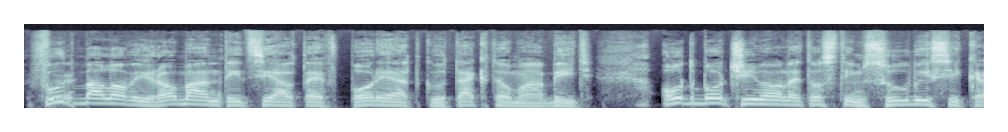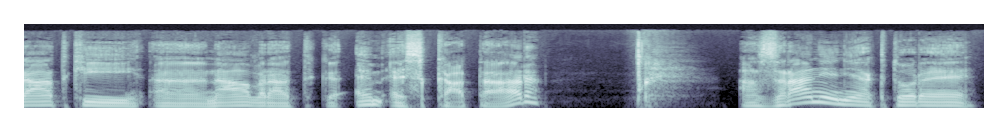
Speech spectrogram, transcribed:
futbaloví romantici, ale to je v poriadku, tak to má byť. Odbočím, ale to s tým súvisí krátky e, návrat k MS Katar a zranenia, ktoré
